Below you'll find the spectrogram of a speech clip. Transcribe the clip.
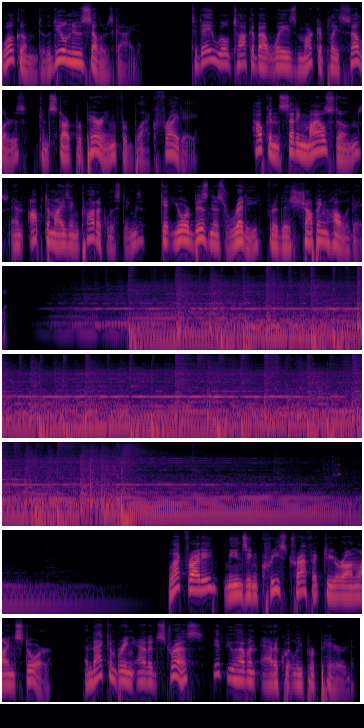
Welcome to the DealNews Seller's Guide. Today we'll talk about ways marketplace sellers can start preparing for Black Friday. How can setting milestones and optimizing product listings get your business ready for this shopping holiday? Black Friday means increased traffic to your online store, and that can bring added stress if you haven't adequately prepared.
